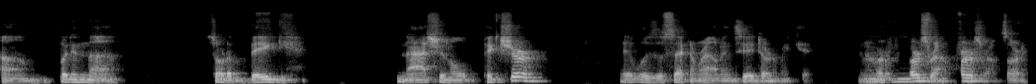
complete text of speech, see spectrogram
Um, but in the sort of big national picture, it was the second round NCAA tournament game. You know, mm-hmm. first round, first round, sorry,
